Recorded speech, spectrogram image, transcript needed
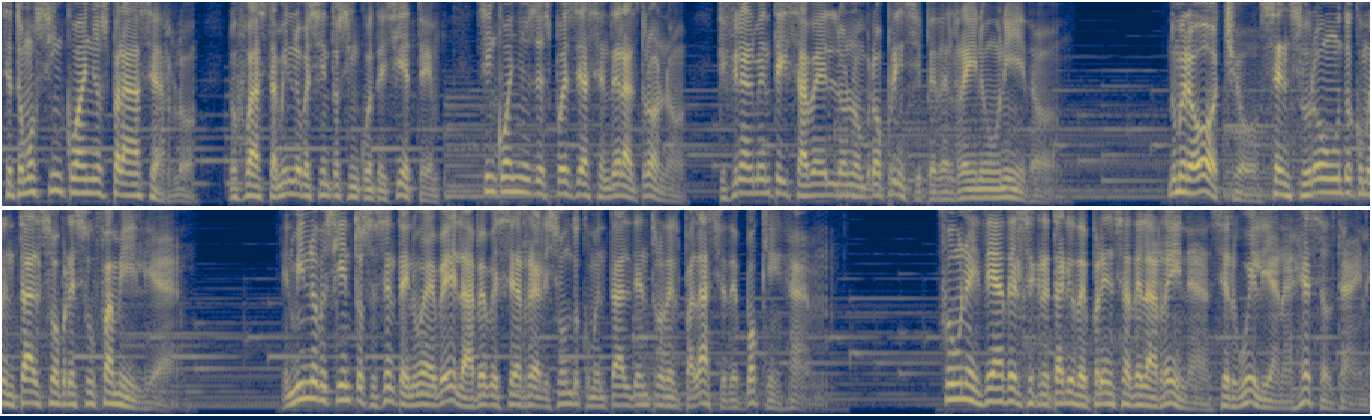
se tomó cinco años para hacerlo, no fue hasta 1957, cinco años después de ascender al trono, que finalmente Isabel lo nombró príncipe del Reino Unido. Número 8. Censuró un documental sobre su familia. En 1969, la BBC realizó un documental dentro del Palacio de Buckingham. Fue una idea del secretario de prensa de la reina, Sir William Heseltine,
